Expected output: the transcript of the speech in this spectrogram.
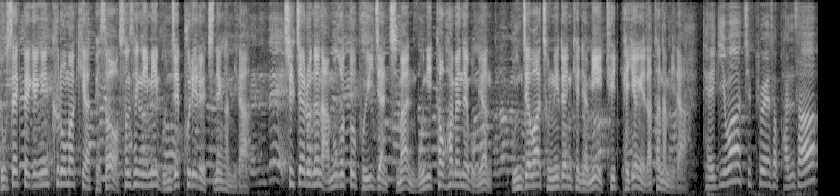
녹색 배경인 크로마키 앞에서 선생님이 문제풀이를 진행합니다. 실제로는 아무것도 보이지 않지만 모니터 화면을 보면 문제와 정리된 개념이 뒷 배경에 나타납니다. 대기와 지표에서 반사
